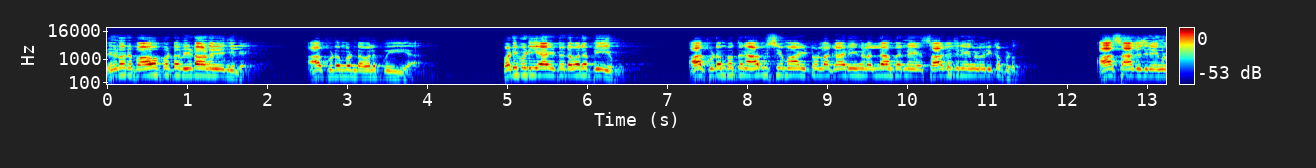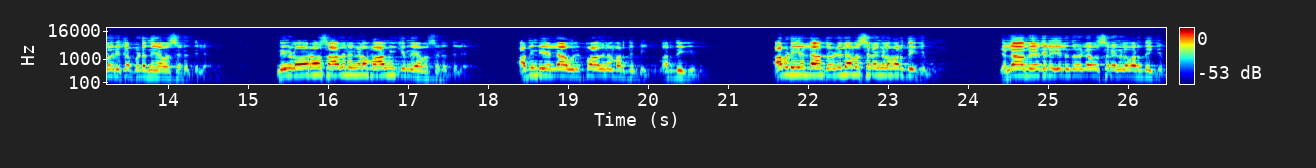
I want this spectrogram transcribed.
നിങ്ങളുടെ ഒരു പാവപ്പെട്ട വീടാണെങ്കിൽ ആ കുടുംബം ഡെവലപ്പ് ചെയ്യുക. പടിപടിയായിട്ട് ഡെവലപ്പ് ചെയ്യും. ആ കുടുംബത്തിന് ആവശ്യമായിട്ടുള്ള കാര്യങ്ങളെല്ലാം തന്നെ സാഹചര്യങ്ങൾ ഒരുക്കപ്പെടും. ആ സാഹചര്യങ്ങൾ ഒരുക്കപ്പെടുന്ന അവസരത്തിൽ. നിങ്ങൾ ഓരോ സാധനങ്ങളും വാങ്ങിക്കുന്ന അവസരത്തിൽ. അതിന്റെ എല്ലാ ഉൽപാദനം വർദ്ധിപ്പിക്കും വർദ്ധിക്കും. അവിടെയെല്ലാം തൊഴിലവസരങ്ങൾ വർദ്ധിക്കും. എല്ലാ മേഖലയിലും തൊഴിലവസരങ്ങൾ വർദ്ധിക്കും.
